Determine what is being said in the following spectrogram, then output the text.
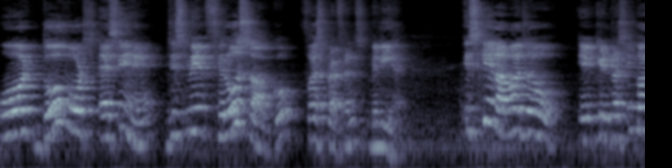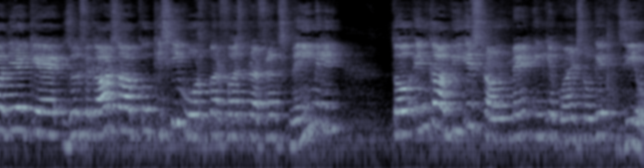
और दो वोट्स ऐसे हैं जिसमें फिरोज साहब को फ़र्स्ट प्रेफरेंस मिली है। इसके अलावा जो एक इंटरेस्टिंग बात यह कि जुल्फिकार साहब को किसी वोट पर फ़र्स्ट प्रेफरेंस नहीं मिली। तो इनका अभी इस राउंड में इनके पॉइंट्स होंगे ज़ीरो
